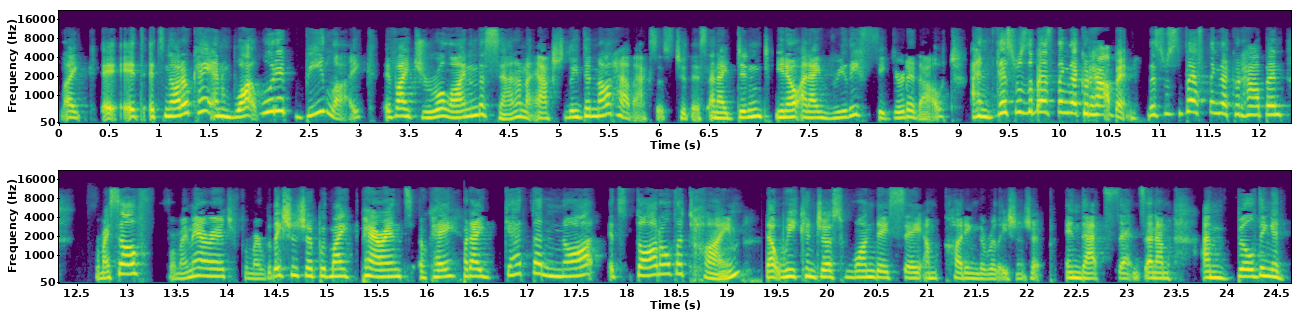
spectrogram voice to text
Like it, it, it's not okay. And what would it be like if I drew a line in the sand and I actually did not have access to this and I didn't, you know, and I really figured it out. And this was the best thing that could happen. This was the best thing that could happen for myself, for my marriage, for my relationship with my parents. Okay. But I get that not, it's not all the time that we can just one day say, I'm cutting the relationship in that sense. And I'm, I'm building a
